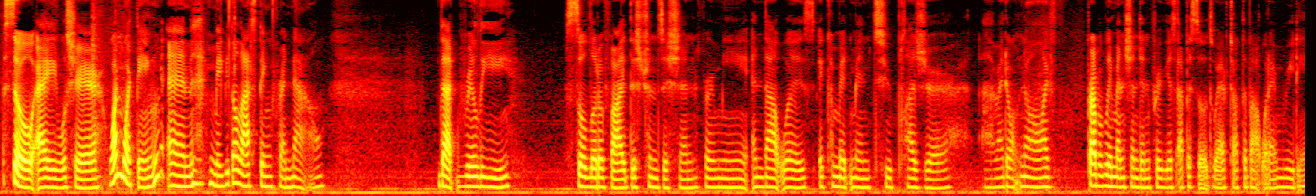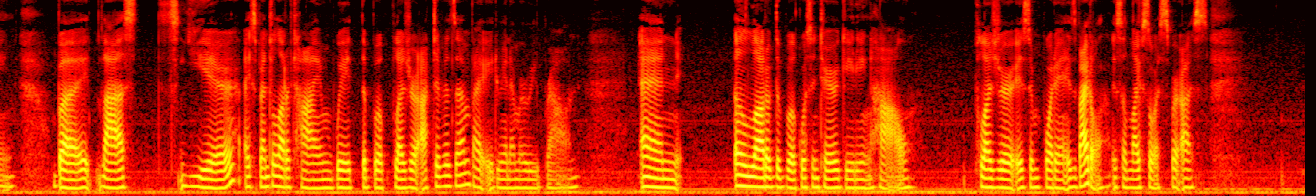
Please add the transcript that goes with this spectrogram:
So, I will share one more thing, and maybe the last thing for now, that really solidified this transition for me, and that was a commitment to pleasure. Um, I don't know, I've probably mentioned in previous episodes where I've talked about what I'm reading, but last year I spent a lot of time with the book Pleasure Activism by Adrienne Maree Brown. And a lot of the book was interrogating how pleasure is important, it's vital, it's a life source for us.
